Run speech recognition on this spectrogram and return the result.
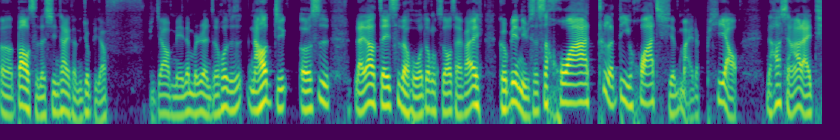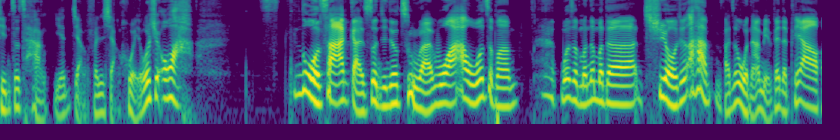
呃，抱持的心态可能就比较比较没那么认真，或者是然后即而是来到这一次的活动之后，才发现，哎，隔壁女生是花特地花钱买的票，然后想要来听这场演讲分享会。我觉得哇！落差感瞬间就出来，哇！我怎么 我怎么那么的糗就是啊，反正我拿免费的票，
